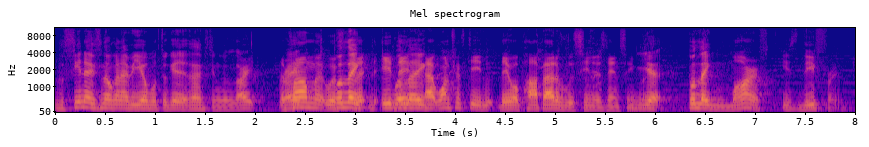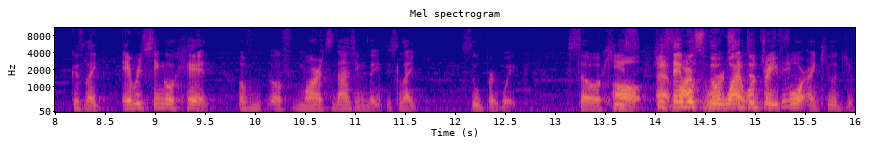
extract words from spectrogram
Lucina is not gonna be able to get a dancing wheel, right? The right? problem with like, they- but they- like at 150 they will pop out of Lucina's dancing. yeah, but like Marv is different because like every single hit of of Marv's dancing blade is like super quick. So he's Oh, he's at able Marv's to do one, at two, three, four, and kill you.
